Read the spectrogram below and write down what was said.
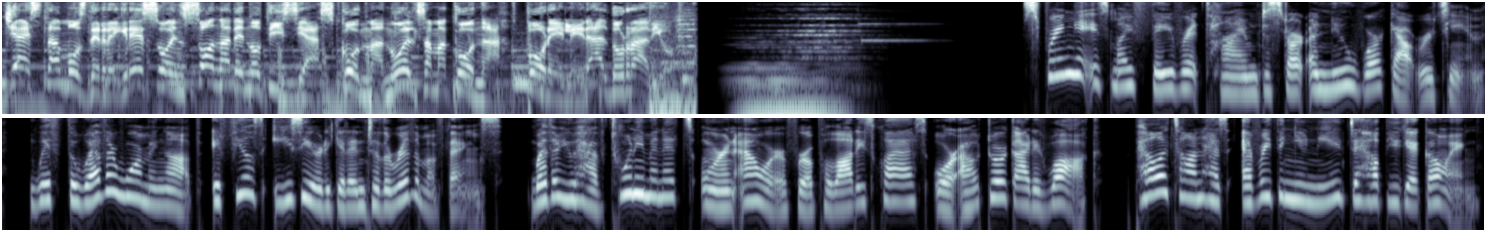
Ya estamos de regreso en Zona de Noticias con Manuel Zamacona por el Heraldo Radio. Spring is my favorite time to start a new workout routine. With the weather warming up, it feels easier to get into the rhythm of things. Whether you have 20 minutes or an hour for a Pilates class or outdoor guided walk, Peloton has everything you need to help you get going.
